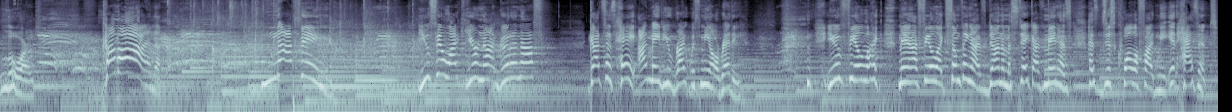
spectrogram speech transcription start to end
Lord. Come on! Nothing. You feel like you're not good enough? God says, Hey, I made you right with me already. you feel like, man, I feel like something I've done, a mistake I've made has, has disqualified me. It hasn't.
